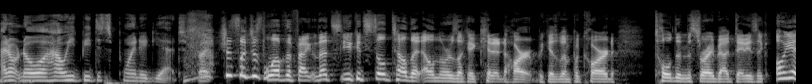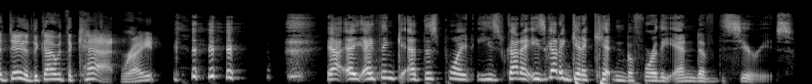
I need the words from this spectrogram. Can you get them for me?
I don't know how he'd be disappointed yet. But Just I just love the fact that's you could still tell that Elnor is like a kid at heart because when Picard told him the story about Data, he's like, "Oh yeah, Data, the guy with the cat, right?" yeah, I, I think at this point he's got to he's got to get a kitten before the end of the series.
